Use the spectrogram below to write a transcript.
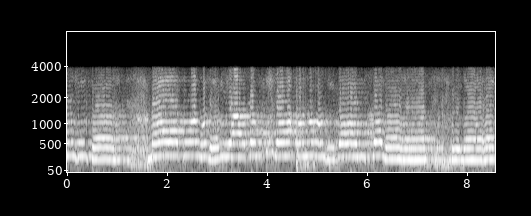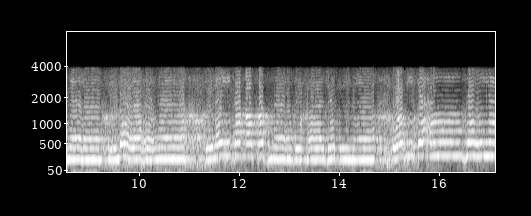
الجسام ما يكون ذريعة إلى قلوب دار السلام. إلهنا إلهنا إليك قصدنا بحاجتنا. وبك أنزلنا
